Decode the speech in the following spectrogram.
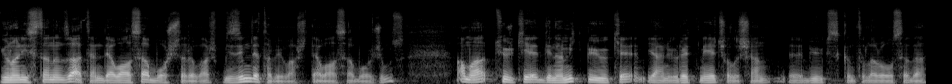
Yunanistan'ın zaten devasa borçları var. Bizim de tabii var devasa borcumuz. Ama Türkiye dinamik bir ülke yani üretmeye çalışan e, büyük sıkıntılar olsa da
